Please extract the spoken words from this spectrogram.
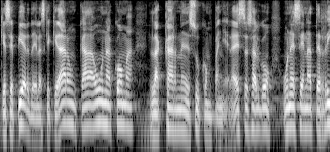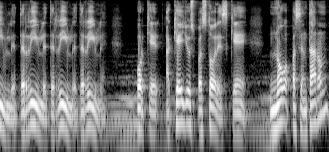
que se pierde. Las que quedaron, cada una coma la carne de su compañera. Esto es algo, una escena terrible, terrible, terrible, terrible porque aquellos pastores que no apacentaron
